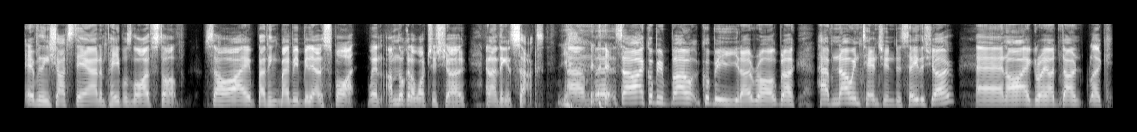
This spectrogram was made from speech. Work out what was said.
everything shuts down and people's lives stop. So I I think maybe a bit out of spite when I'm not going to watch this show and I think it sucks. Yeah. Um, uh, so I could be I could be you know wrong, but I have no intention to see the show, and I agree. I don't like.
